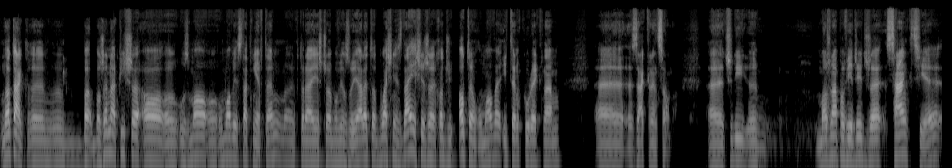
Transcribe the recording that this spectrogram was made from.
No tak, e, Bo- Bożena pisze o umowie z Tatnieftem, e, która jeszcze obowiązuje, ale to właśnie zdaje się, że chodzi o tę umowę i ten kurek nam e, zakręcono. E, Czyli e, można powiedzieć, że sankcje e,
